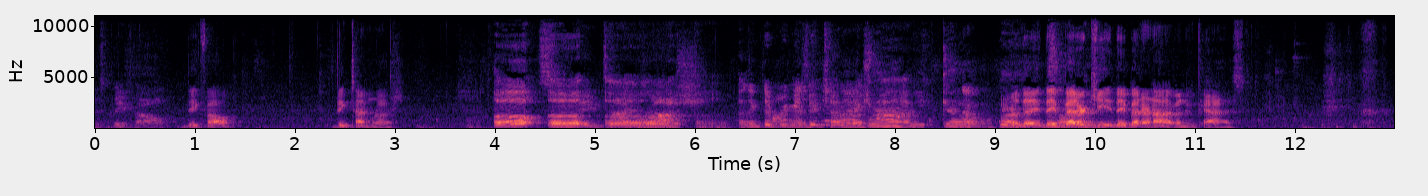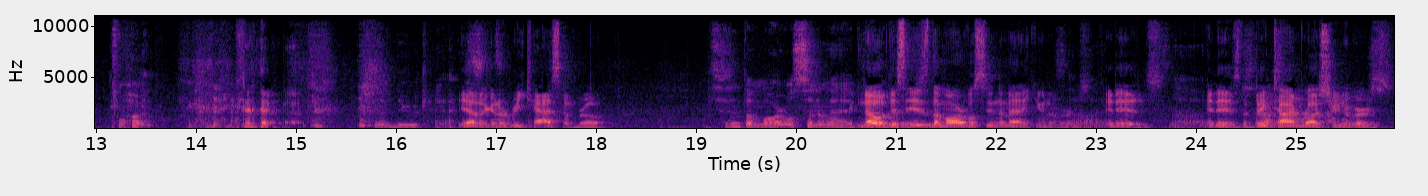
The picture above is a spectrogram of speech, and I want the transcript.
It's big foul. Big foul. Big time rush. Oh, What's the uh, big time uh, rush? uh, I think they're bringing Big Time Rush back. No. Are they? They better keep. They better not have a new cast. What? the new cast. Yeah, they're gonna recast them, bro. This isn't the Marvel Cinematic. No, Universe. this is the Marvel Cinematic Universe. It's not. It is. It's not. It is the Big not Time Rush Tinyverse. universe.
